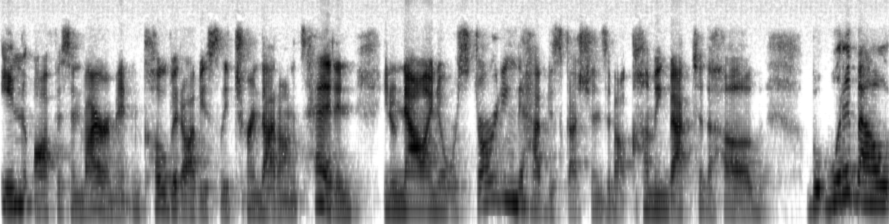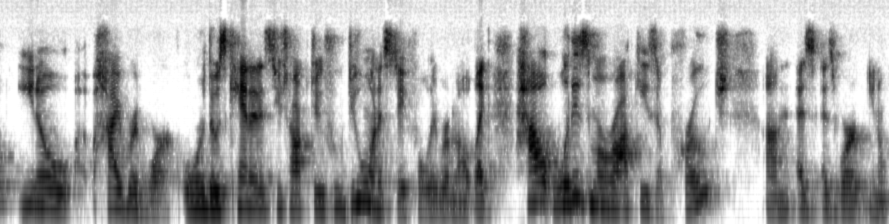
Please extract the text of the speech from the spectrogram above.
in office environment and covid obviously turned that on its head. And you know now i know we're starting to have discussions about coming back to the hub. But what about you know hybrid work or those candidates you talk to who do want to stay fully remote? Like how what is meraki's approach um, as as we're you know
